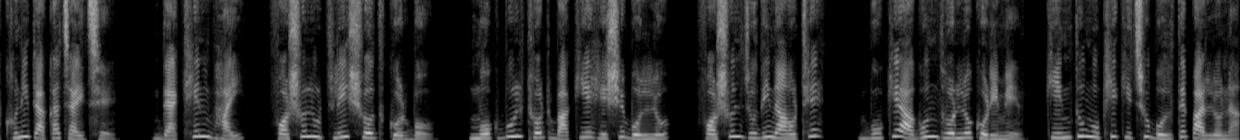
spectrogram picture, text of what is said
এখনই টাকা চাইছে। দেখেন ভাই, ফসল উঠলেই শোধ করব। মকবুল ঠোঁট বাকিয়ে হেসে বলল, ফসল যদি না ওঠে? বুকে আগুন ধরল করিমের, কিন্তু মুখে কিছু বলতে পারল না।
